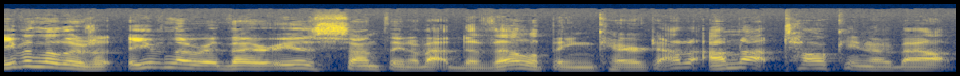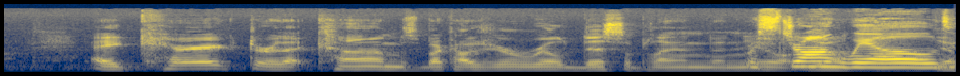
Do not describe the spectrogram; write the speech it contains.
even though there's a, even though there is something about developing character, I, am not talking about a character that comes because you're real disciplined and We're you know- strong willed. yeah,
